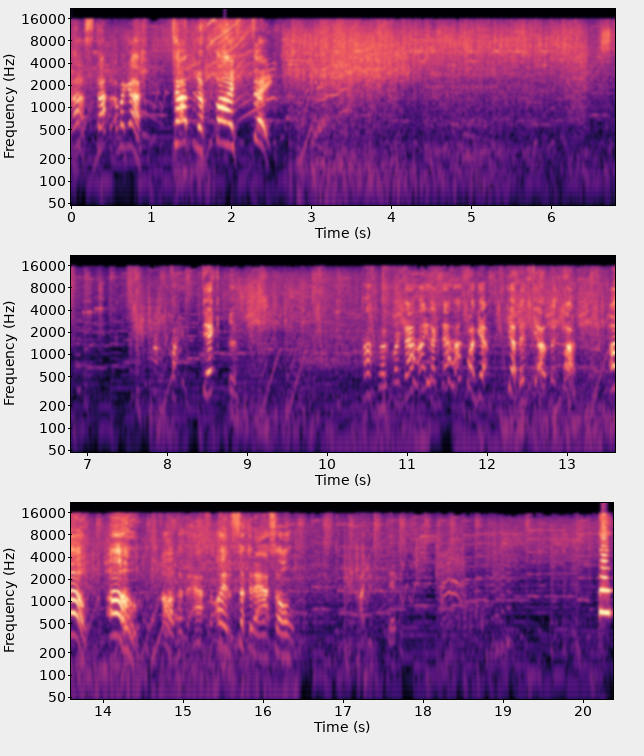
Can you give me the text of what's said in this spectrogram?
Ah, stop. Oh my gosh. Time to defy fate. Ah, fucking dick. Huh? Like like that? Huh? You like that? Huh? Come on, get up. Get up, bitch. Get up, bitch. Come on. Oh! Oh! Oh, I'm an asshole. I am such an asshole. Oh, you dick. Boop.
